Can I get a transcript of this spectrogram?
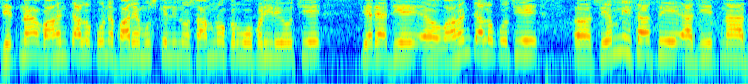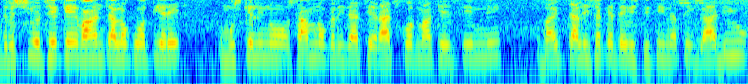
જેટના વાહન ચાલકોને ભારે મુશ્કેલીનો સામનો કરવો પડી રહ્યો છે, ત્યારે આ જે વાહન ચાલકો છે તેમની સાથે આ જે રીતના દ્રશ્યો છે કે વાહન ચાલકો અત્યારે મુશ્કેલીનો સામનો કરી રહ્યા છે રાજકોટમાં કે તેમની બાઇક ચાલી શકે તેવી સ્થિતિ નથી. ગાડીઓ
